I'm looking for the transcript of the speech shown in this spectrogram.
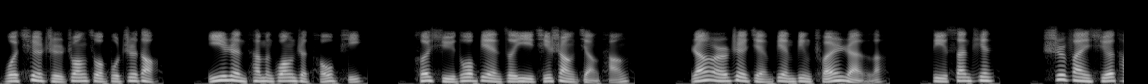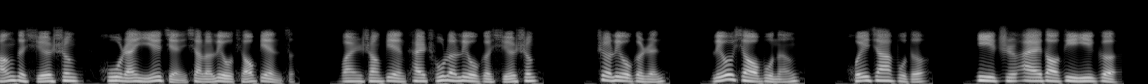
我却只装作不知道，一任他们光着头皮和许多辫子一起上讲堂。然而这剪辫病传染了。第三天，师范学堂的学生忽然也剪下了六条辫子，晚上便开除了六个学生。这六个人留校不能，回家不得，一直挨到第一个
